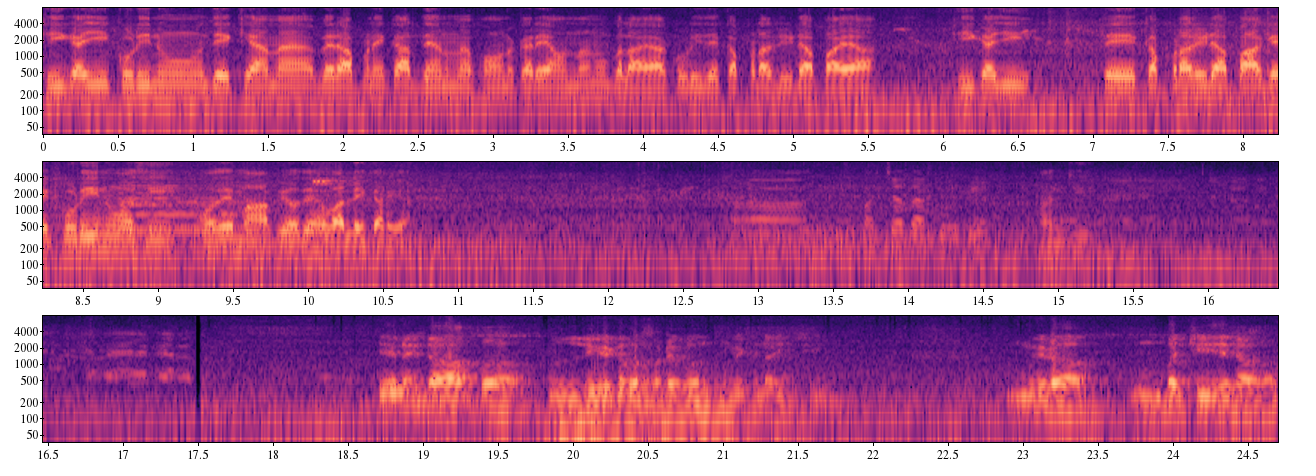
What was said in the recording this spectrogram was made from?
ਠੀਕ ਹੈ ਜੀ ਕੁੜੀ ਨੂੰ ਦੇਖਿਆ ਮੈਂ ਫਿਰ ਆਪਣੇ ਘਰਦਿਆਂ ਨੂੰ ਮੈਂ ਫੋਨ ਕਰਿਆ ਉਹਨਾਂ ਨੂੰ ਬੁਲਾਇਆ ਕੁੜੀ ਦੇ ਕੱਪੜਾ ਲੀੜਾ ਪਾਇਆ। ਠੀਕ ਹੈ ਜੀ ਤੇ ਕੱਪੜਾ ਲੀੜਾ ਪਾ ਕੇ ਕੁੜੀ ਨੂੰ ਅਸੀਂ ਉਹਦੇ ਮਾਪਿਓ ਦੇ ਹਵਾਲੇ ਕਰਿਆ। ਤਾਂ ਬੱਚਾ ਦਰਜ ਹੋ ਗਿਆ। ਹਾਂਜੀ। ਇਹ ਨਹੀਂ ਰਾਤ ਲੇਟ ਅਵਰ ਸਾਡੇ ਕੋਲ ਇਨਫੋਰਮੇਸ਼ਨ ਆਈ ਸੀ। ਮੇਰਾ ਬੱਚੀ ਦੇ ਨਾਲ,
